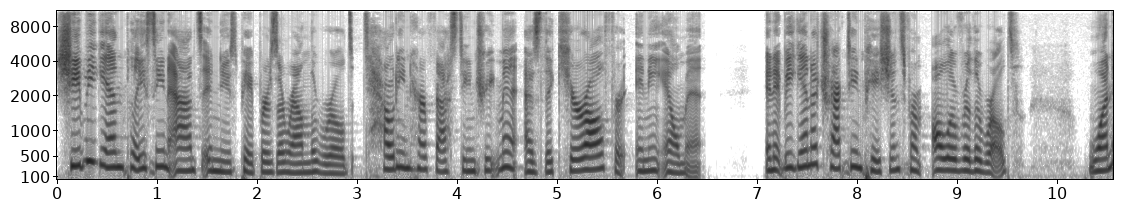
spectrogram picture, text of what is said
She began placing ads in newspapers around the world touting her fasting treatment as the cure all for any ailment, and it began attracting patients from all over the world. One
